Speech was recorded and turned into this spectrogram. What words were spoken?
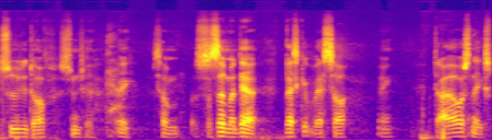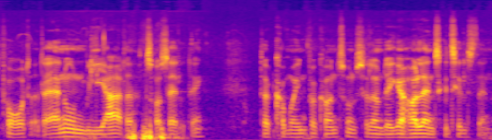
tydeligt op, synes jeg. Ikke? Som, så sidder man der, hvad skal hvad så? Ikke? Der er også en eksport, og der er nogle milliarder trods alt, ikke? der kommer ind på kontoen, selvom det ikke er hollandske tilstande.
